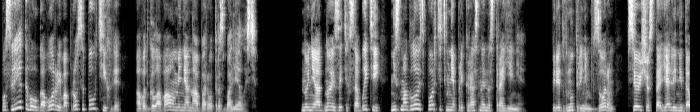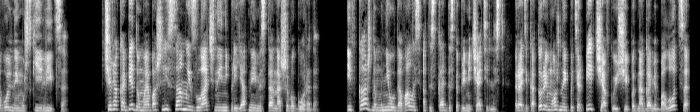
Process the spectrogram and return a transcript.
После этого уговоры и вопросы поутихли, а вот голова у меня наоборот разболелась. Но ни одно из этих событий не смогло испортить мне прекрасное настроение. Перед внутренним взором все еще стояли недовольные мужские лица. Вчера к обеду мы обошли самые злачные и неприятные места нашего города и в каждом мне удавалось отыскать достопримечательность, ради которой можно и потерпеть чавкающие под ногами болотца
